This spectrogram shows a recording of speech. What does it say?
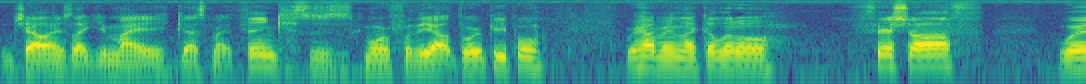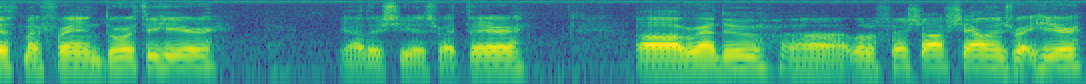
a challenge like you might guys might think. This is more for the outdoor people. We're having like a little fish off with my friend Dorothy here. Yeah, there she is right there. Uh, we're gonna do a little fish off challenge right here,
